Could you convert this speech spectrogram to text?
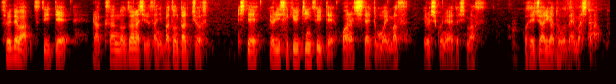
それでは続いて、ラックさんのザナシルさんにバトンタッチをして、よりセキュリティについてお話ししたいと思います。よろしくお願いいたします。ご清聴ありがとうございました。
